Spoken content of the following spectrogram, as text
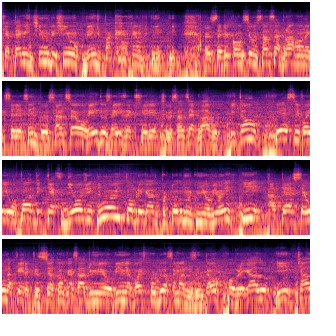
que até mentindo o bichinho vende pra caramba. Você vê como o Silvio Santos é bravo, né? Que seria assim. O Silvio Santos é o rei dos reis, né? Que seria. O Silvio Santos é bravo. Então, esse foi o podcast de hoje. Muito obrigado por todo mundo que me ouviu aí. E até segunda-feira, que vocês já estão cansados de me ouvir minha voz por duas semanas. Então, obrigado e tchau!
